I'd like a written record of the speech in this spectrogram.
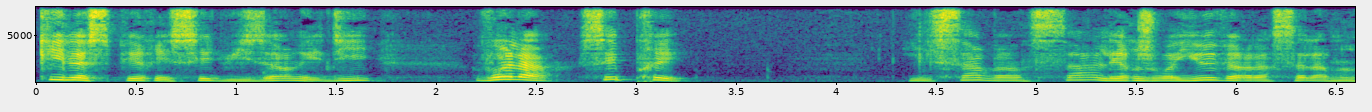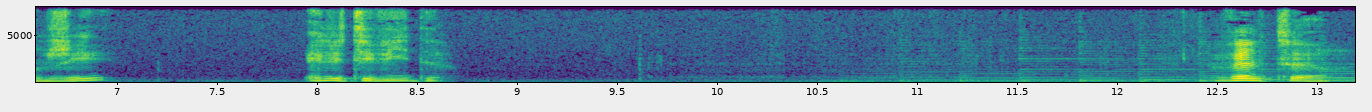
qu'il espérait séduisant et dit Voilà, c'est prêt. Il s'avança, l'air joyeux, vers la salle à manger. Elle était vide. Vingt heures.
